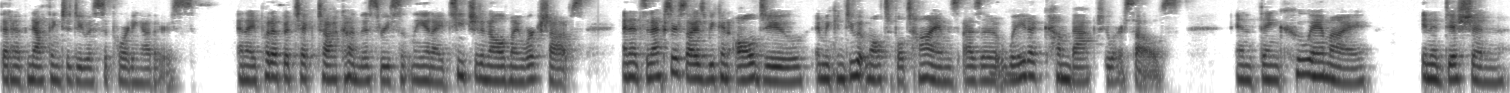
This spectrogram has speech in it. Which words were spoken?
that have nothing to do with supporting others? And I put up a TikTok on this recently and I teach it in all of my workshops. And it's an exercise we can all do and we can do it multiple times as a mm-hmm. way to come back to ourselves and think, who am I in addition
